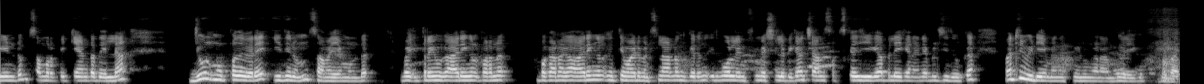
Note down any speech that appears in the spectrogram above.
വീണ്ടും സമർപ്പിക്കേണ്ടതില്ല. ജൂൺ മുപ്പത് വരെ ഇതിനും സമയമുണ്ട്. അപ്പൊ ഇത്രയും കാര്യങ്ങൾ പറഞ്ഞ് അപ്പൊ കാരണം കാര്യങ്ങൾ കൃത്യമായിട്ട് മനസ്സിലാണെന്ന് കരുതുന്നു ഇതുപോലെ ഇൻഫർമേഷൻ ലഭിക്കാൻ ചാനൽ സബ്സ്ക്രൈബ് ചെയ്യുക ബെലൈക്കൻ എനേബിൾ ചെയ്ത് നോക്കുക മറ്റൊരു വീഡിയോ വീണ്ടും കാണാം. അതുവരെയും ബൈ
